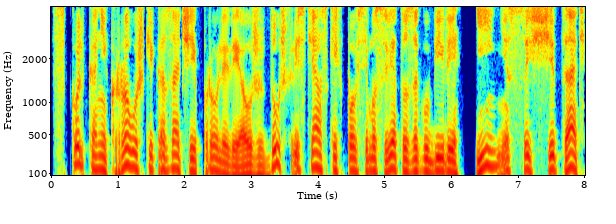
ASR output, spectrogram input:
Сколько они кровушки казачьей пролили, а уж душ христианских по всему свету загубили, и не сосчитать.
